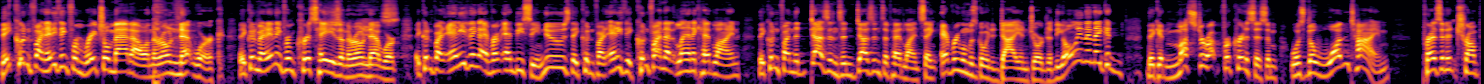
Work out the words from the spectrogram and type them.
They couldn't find anything from Rachel Maddow on their own network. They couldn't find anything from Chris Hayes on their own network. They couldn't find anything from NBC News. They couldn't find anything. Couldn't find that Atlantic headline. They couldn't find the dozens and dozens of headlines saying everyone was going to die in Georgia. The only thing they could they could muster up for criticism was the one time President Trump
